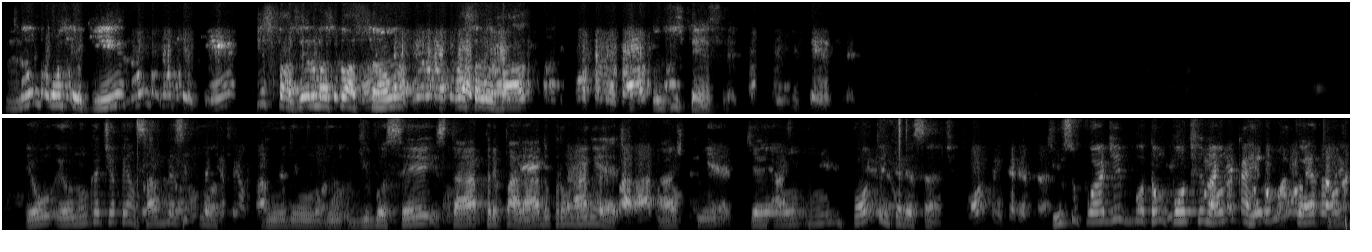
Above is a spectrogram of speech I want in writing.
não conseguir desfazer uma situação que possa levar à existência. Eu, eu nunca tinha pensado nesse ponto, do, do, do, de você estar preparado para um DNF. Acho que, que é um, um, ponto interessante. Isso pode botar um ponto final na carreira do atleta. Né?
